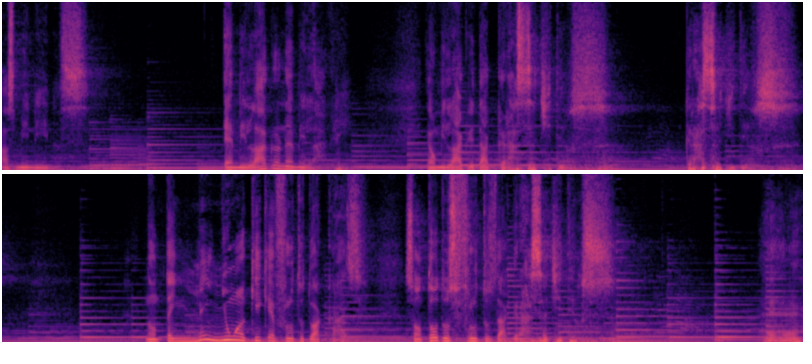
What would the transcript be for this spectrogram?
As meninas. É milagre ou não é milagre? É um milagre da graça de Deus. Graça de Deus. Não tem nenhum aqui que é fruto do acaso. São todos frutos da graça de Deus. É.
